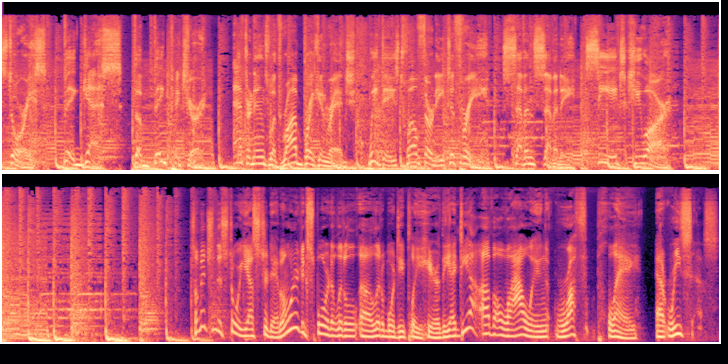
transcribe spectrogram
stories, big guests, the big picture. Afternoons with Rob Breckenridge. Weekdays 1230 to 3, 770 CHQR. So I mentioned this story yesterday, but I wanted to explore it a little, a uh, little more deeply here. The idea of allowing rough play at recess.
